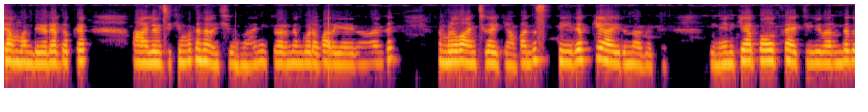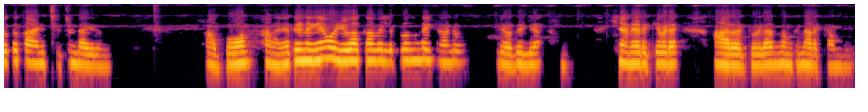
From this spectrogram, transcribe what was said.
ചമ്മന്തിയുടെ അതൊക്കെ ആലോചിക്കുമ്പോൾ തന്നെ ആവശ്യം ഞാൻ എനിക്ക് ഒരെണ്ണം കൂടെ പറയായിരുന്നു അത് നമ്മൾ വാങ്ങിച്ചു കഴിക്കാം അപ്പൊ അത് സ്ഥിരമൊക്കെ ആയിരുന്നു അതൊക്കെ. പിന്നെ എനിക്ക് അപ്പൊ ഫാറ്റി ലിവറിന്റെ ഇതൊക്കെ കാണിച്ചിട്ടുണ്ടായിരുന്നു. അപ്പൊ അങ്ങനെയൊക്കെ ഉണ്ടെങ്കിൽ ഒഴിവാക്കാം. വല്ലപ്പോഴൊന്നും കഴിക്കാണ്ട് വിരോധമില്ല. ഞാൻ ഇടയ്ക്ക് ഇവിടെ ആറാട്ടുപുഴ നമുക്ക് നടക്കാൻ പോകും.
